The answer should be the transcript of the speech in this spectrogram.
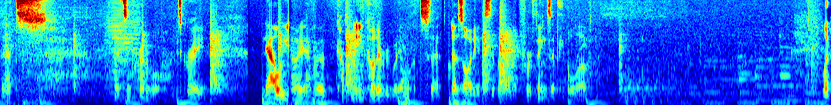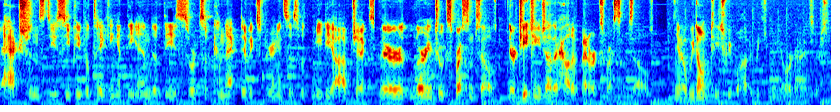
That's that's incredible. It's great. Now we, you know, we have a company called Everybody at Once that does audience development for things that people love. What actions do you see people taking at the end of these sorts of connective experiences with media objects? They're learning to express themselves. They're teaching each other how to better express themselves. You know, we don't teach people how to be community organizers.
